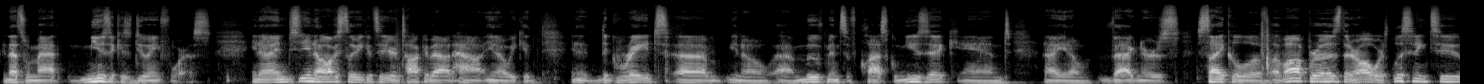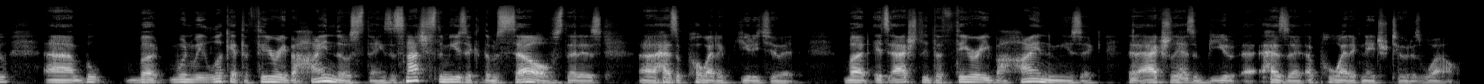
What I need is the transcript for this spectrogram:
And that's what math music is doing for us. You know and you know obviously we could sit here and talk about how you know we could you know, the great um, you know uh, movements of classical music and uh, you know wagner's cycle of, of operas that are all worth listening to. Um, but but when we look at the theory behind those things it's not just the music themselves that is uh, has a poetic beauty to it but it's actually the theory behind the music that actually has a beauty, has a, a poetic nature to it as well.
